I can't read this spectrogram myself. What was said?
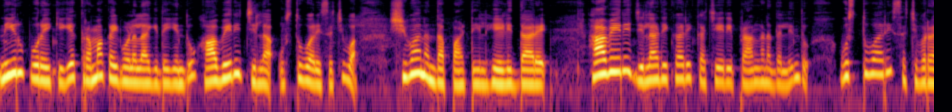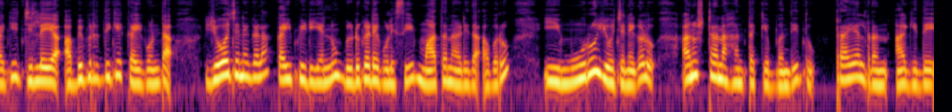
ನೀರು ಪೂರೈಕೆಗೆ ಕ್ರಮ ಕೈಗೊಳ್ಳಲಾಗಿದೆ ಎಂದು ಹಾವೇರಿ ಜಿಲ್ಲಾ ಉಸ್ತುವಾರಿ ಸಚಿವ ಶಿವಾನಂದ ಪಾಟೀಲ್ ಹೇಳಿದ್ದಾರೆ. ಹಾವೇರಿ ಜಿಲ್ಲಾಧಿಕಾರಿ ಕಚೇರಿ ಪ್ರಾಂಗಣದಲ್ಲಿಂದು ಉಸ್ತುವಾರಿ ಸಚಿವರಾಗಿ ಜಿಲ್ಲೆಯ ಅಭಿವೃದ್ಧಿಗೆ ಕೈಗೊಂಡ ಯೋಜನೆಗಳ ಕೈಪಿಡಿಯನ್ನು ಬಿಡುಗಡೆಗೊಳಿಸಿ ಮಾತನಾಡಿದ ಅವರು, ಈ ಮೂರೂ ಯೋಜನೆಗಳು ಅನುಷ್ಠಾನ ಹಂತಕ್ಕೆ ಬಂದಿದ್ದು ಟ್ರಯಲ್ ರನ್ ಆಗಿದೆ.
